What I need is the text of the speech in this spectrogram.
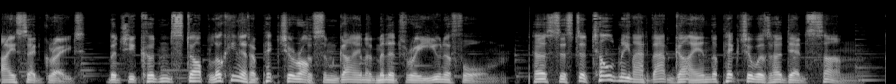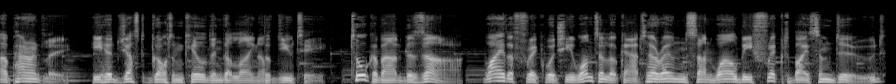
I said great, but she couldn't stop looking at a picture of some guy in a military uniform. Her sister told me that that guy in the picture was her dead son. Apparently, he had just gotten killed in the line of duty. Talk about bizarre. Why the frick would she want to look at her own son while be fricked by some dude?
